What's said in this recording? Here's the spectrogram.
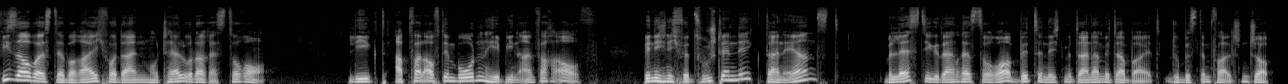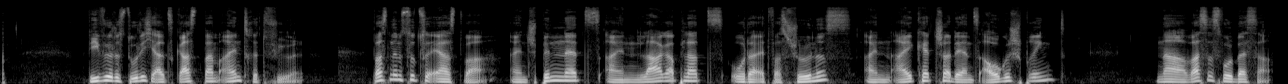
Wie sauber ist der Bereich vor deinem Hotel oder Restaurant? Liegt Abfall auf dem Boden, heb ihn einfach auf. Bin ich nicht für zuständig? Dein Ernst? Belästige dein Restaurant bitte nicht mit deiner Mitarbeit. Du bist im falschen Job. Wie würdest du dich als Gast beim Eintritt fühlen? Was nimmst du zuerst wahr? Ein Spinnennetz, einen Lagerplatz oder etwas Schönes? Einen Eyecatcher, der ins Auge springt? Na, was ist wohl besser?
